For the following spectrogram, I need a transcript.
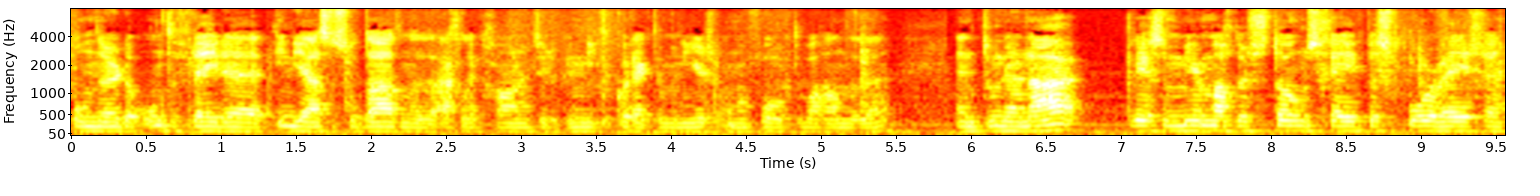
onder de ontevreden Indiase soldaten. Omdat het eigenlijk gewoon natuurlijk een niet correcte manier is om een volk te behandelen. En toen daarna kregen ze meer macht door stoomschepen, spoorwegen.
